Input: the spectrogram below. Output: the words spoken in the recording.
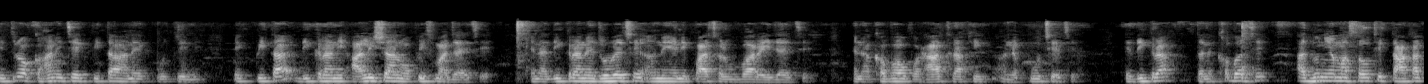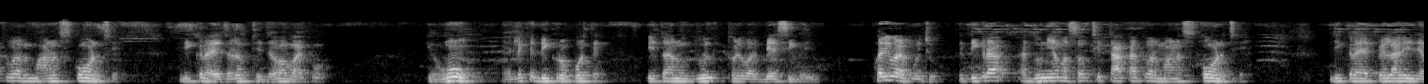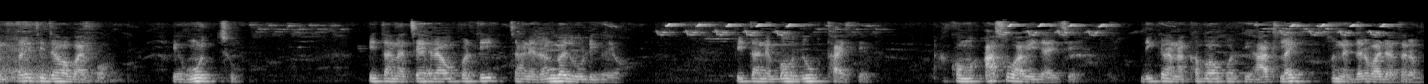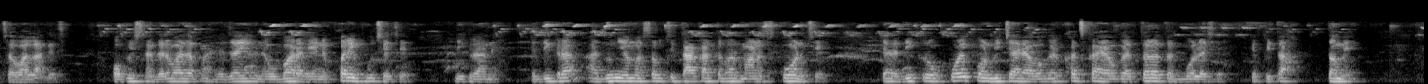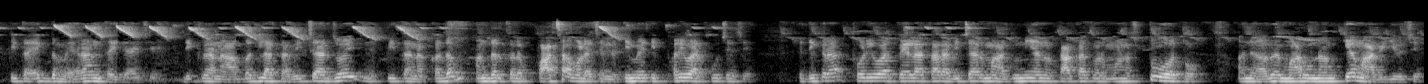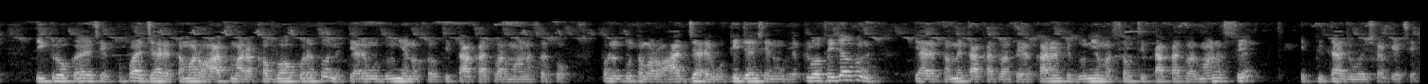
મિત્રો કહાની છે, એક પિતા અને એક પુત્રીની. એક પિતા દીકરાની આલિશાન ઓફિસમાં જાય છે. એના દીકરાને જોવે છે અને એની પાછળ ઊભા રહી જાય છે. એના ખભા ઉપર હાથ રાખી અને પૂછે છે કે દીકરા, તને ખબર છે આ દુનિયામાં સૌથી તાકાતવર માણસ કોણ છે? દીકરાએ ઝડપથી જવાબ આપ્યો, કે હું. એટલે કે દીકરો પોતે. પિતાનું દિલ થોડી વાર બેસી ગયું. ફરીવાર પૂછ્યું, કે દીકરા, આ દુનિયામાં સૌથી તાકાતવર માણસ કોણ છે? દીકરાએ પહેલાની જેમ ફરીથી જવાબ આપ્યો કે હું જ છું. પિતાના ચહેરા ઉપરથી જાણે રંગ જ ઉડી ગયો. પિતાને બહુ દુઃખ થાય છે. આંખોમાં આંસુ આવી જાય છે. દીકરાના ખભા ઉપરથી હાથ લઈ અને દરવાજા તરફ જવા લાગે છે. ઓફિસના દરવાજા પાસે જઈ અને ઊભા રહી અને ફરી પૂછે છે, દીકરાને કે દીકરા, આ દુનિયામાં સૌથી તાકાતવર માણસ કોણ છે? ત્યારે દીકરો કોઈ પણ વિચાર્યા વગર, ખચકાયા વગર તરત જ બોલે છે કે, પિતા, તમે પિતા એકદમ હેરાન થઈ જાય છે. દીકરાના આ બદલાતા વિચાર જોઈ ને પિતાના કદમ અંદર તરફ પાછા વળે છે અને ધીમેથી ફરીવાર પૂછે છે કે, દીકરા, થોડી વાર પહેલા તારા વિચારમાં આ દુનિયાનો તાકાતવર માણસ તું હતો અને હવે મારું નામ કેમ આવી ગયું છે? દીકરો કહે છે, પપ્પા, જ્યારે તમારો હાથ મારા ખભા ઉપર હતો ને, ત્યારે હું દુનિયાનો સૌથી તાકાતવર માણસ હતો. પરંતુ તમારો હાથ જ્યારે ઉઠી જાય છે અને હું એકલો થઈ જાઉં છું ને, ત્યારે તમે તાકાતવર થયા. કારણ કે દુનિયામાં સૌથી તાકાતવર માણસ છે એ પિતા જ હોઈ શકે છે.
